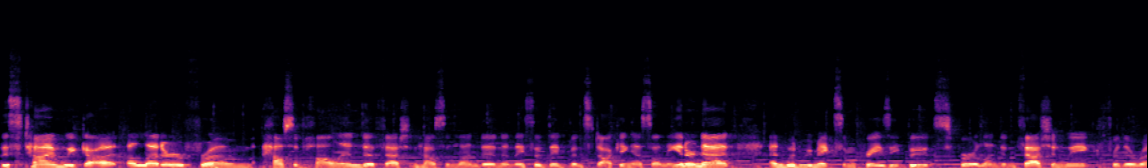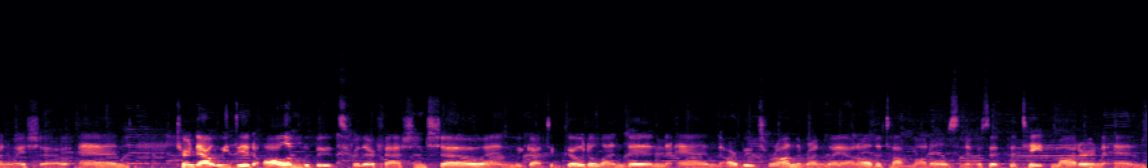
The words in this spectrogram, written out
This time we got a letter from House of Holland, a fashion house in London, and they said they'd been stalking us on the internet and would we make some crazy boots for London Fashion Week for their runway show. And turned out we did all of the boots for their fashion show and we got to go to London and our boots were on the runway on all the top models and it was at the Tate Modern and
